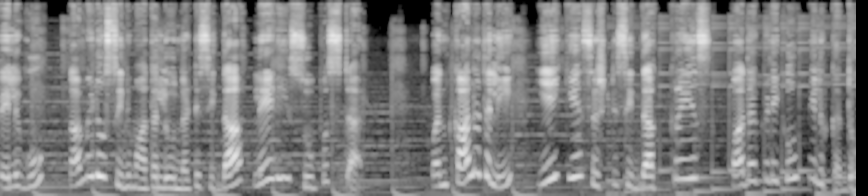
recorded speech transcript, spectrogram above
ತೆಲುಗು, ತಮಿಳು ಸಿನಿಮಾದಲ್ಲೂ ನಟಿಸಿದ್ದ ಲೇಡಿ ಸೂಪರ್ ಸ್ಟಾರ್ ಒಂದ್ ಕಾಲದಲ್ಲಿ ಈಕೆ ಸೃಷ್ಟಿಸಿದ್ದ ಕ್ರೇಜ್ ಪದಗಳಿಗೂ ನಿಲುಕದ್ದು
